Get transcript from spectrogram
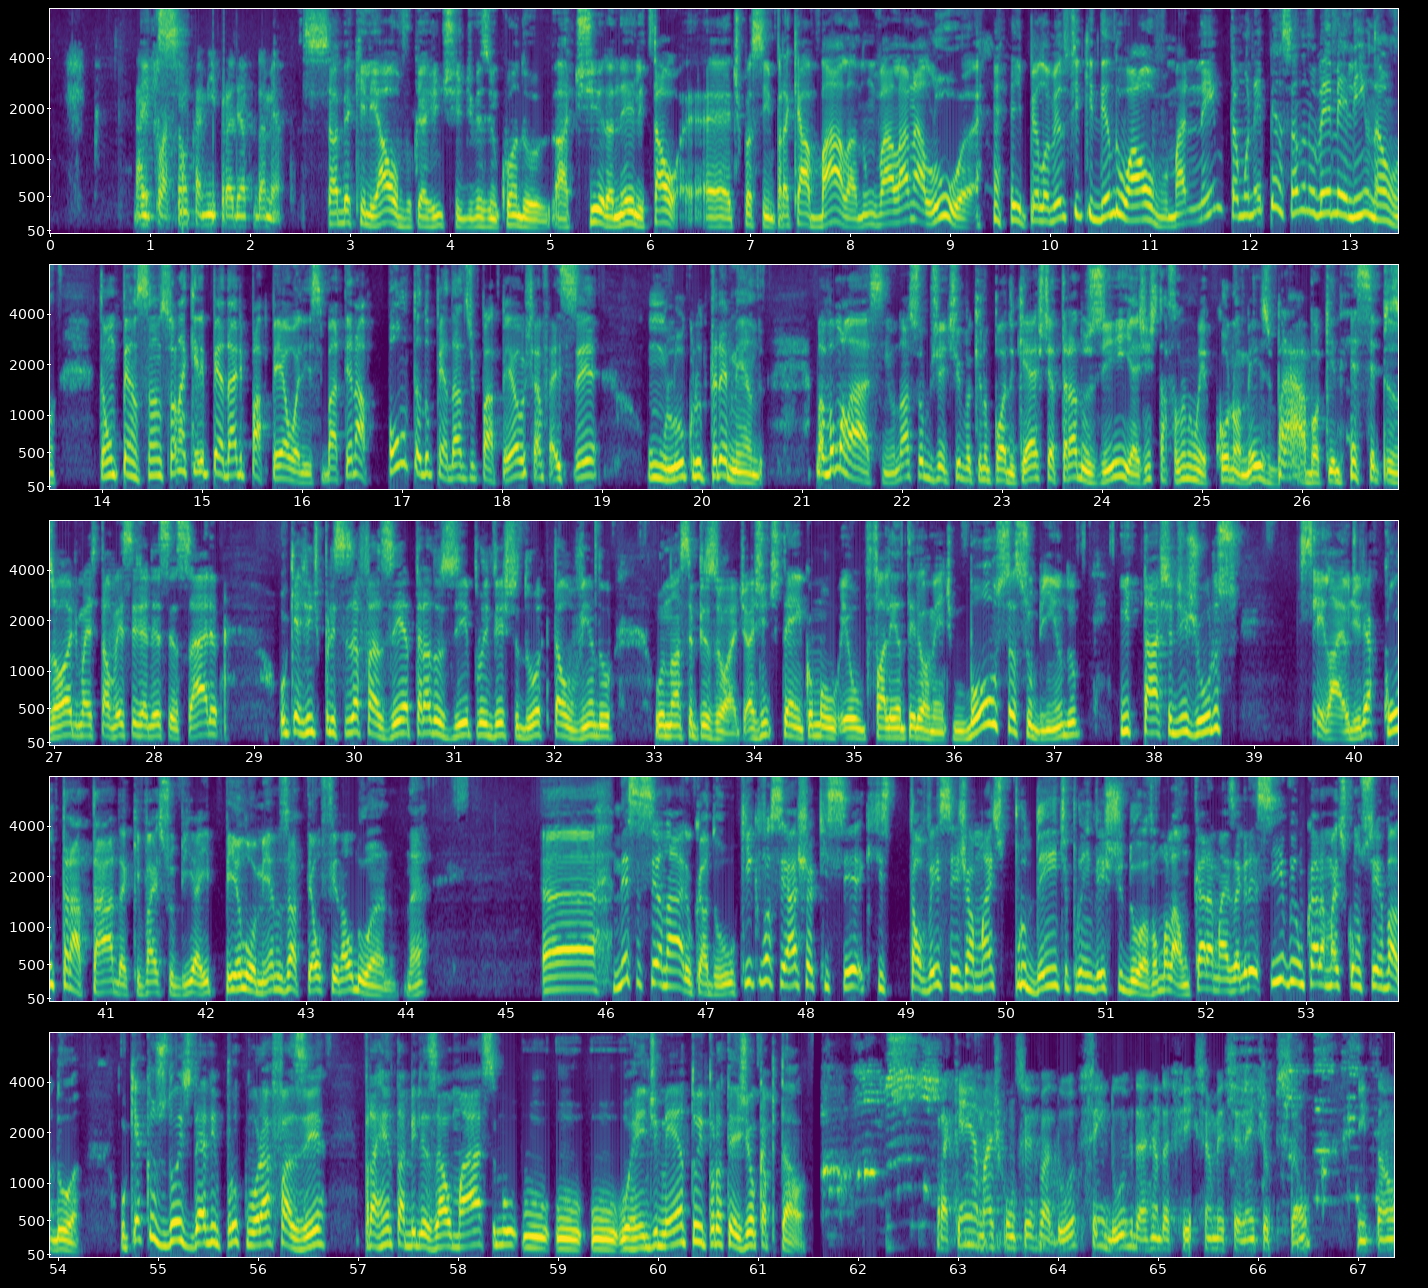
A inflação caminhe para dentro da meta. Sabe aquele alvo que a gente de vez em quando atira nele e tal? É tipo assim, para que a bala não vá lá na lua e pelo menos fique dentro do alvo, mas nem estamos nem pensando no vermelhinho não. Estamos pensando só naquele pedaço de papel ali. Se bater na ponta do pedaço de papel já vai ser um lucro tremendo. Mas vamos lá, assim, o nosso objetivo aqui no podcast é traduzir, e a gente está falando um economês brabo aqui nesse episódio, mas talvez seja necessário o que a gente precisa fazer é traduzir para o investidor que está ouvindo o nosso episódio. A gente tem, como eu falei anteriormente, bolsa subindo e taxa de juros, sei lá, eu diria contratada, que vai subir aí pelo menos até o final do ano, né? Uh, nesse cenário, Cadu, o que, que você acha que, se, que talvez seja mais prudente para o investidor? Vamos lá, um cara mais agressivo e um cara mais conservador. O que é que os dois devem procurar fazer para rentabilizar ao máximo o, o, o, o rendimento e proteger o capital? Para quem é mais conservador, sem dúvida a renda fixa é uma excelente opção. Então,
